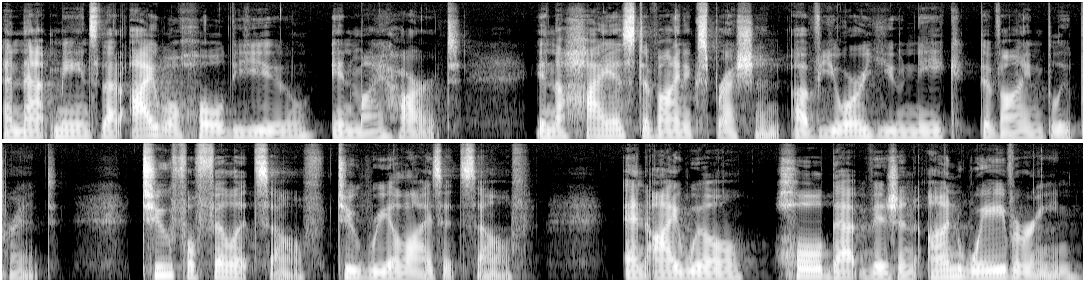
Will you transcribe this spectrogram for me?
And that means that I will hold you in my heart in the highest divine expression of your unique divine blueprint to fulfill itself, to realize itself. And I will hold that vision unwavering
